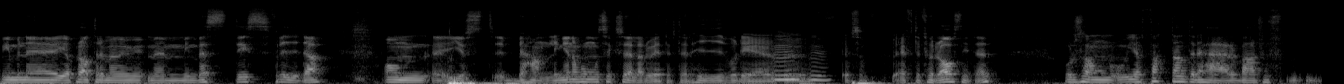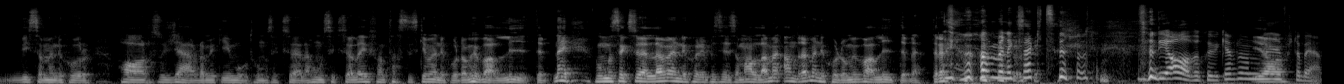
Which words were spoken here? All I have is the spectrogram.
Min, eh, jag pratade med, med min bästis Frida om eh, just behandlingen av homosexuella du vet efter hiv och det Mm, eh, mm. Efter, efter förra avsnittet. Och då sa hon, "Och jag fattar inte det här varför vissa människor har så jävla mycket emot homosexuella. Homosexuella är fantastiska människor, de är bara lite... Nej! Homosexuella människor är precis som alla andra människor, de är bara lite bättre. Ja men exakt. Det är avundsjuka från Ja. eh, första början.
